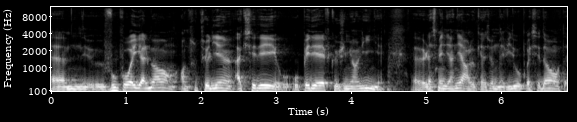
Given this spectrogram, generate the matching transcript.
Euh, vous pourrez également, en de ce lien, accéder au, PDF que j'ai mis en ligne la semaine dernière à l'occasion de ma vidéo précédente,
